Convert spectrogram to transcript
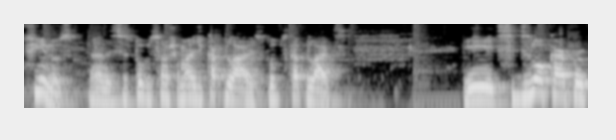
finos. Né? Esses tubos são chamados de capilares, tubos capilares. E se deslocar por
